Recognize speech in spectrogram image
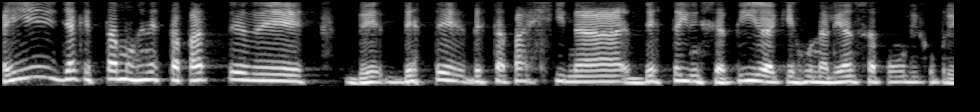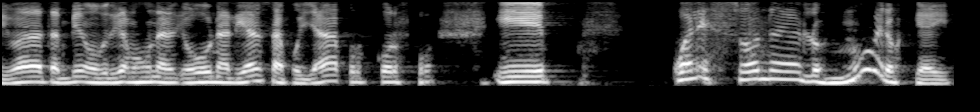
ahí ya que estamos en esta parte de, de, de, este, de esta página, de esta iniciativa que es una alianza público-privada también, o digamos una, o una alianza apoyada por Corfo, eh, ¿cuáles son eh, los números que hay?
